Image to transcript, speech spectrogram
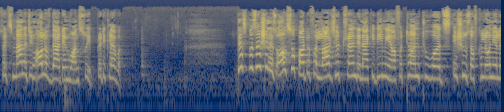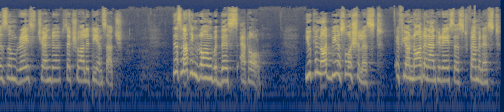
So it's managing all of that in one sweep. Pretty clever. This position is also part of a larger trend in academia of a turn towards issues of colonialism, race, gender, sexuality, and such. There's nothing wrong with this at all. You cannot be a socialist if you're not an anti racist, feminist,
